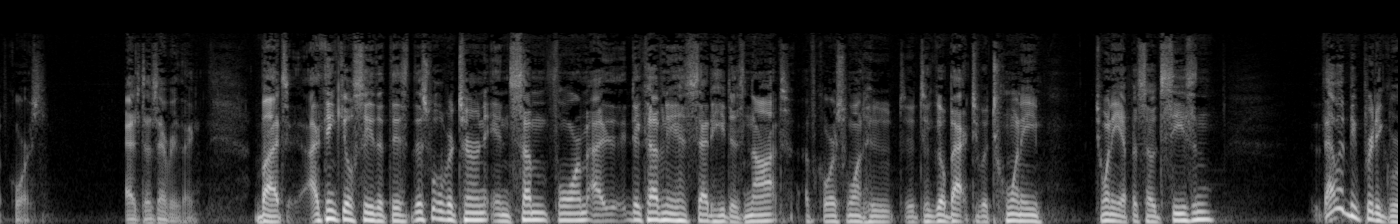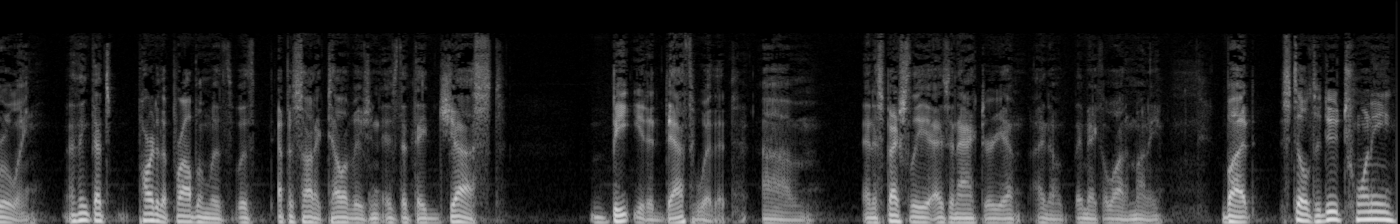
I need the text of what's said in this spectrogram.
of course, as does everything. But I think you'll see that this this will return in some form. Duchovny has said he does not, of course, want to, to, to go back to a 20, 20 episode season. That would be pretty grueling. I think that's part of the problem with, with episodic television is that they just beat you to death with it. Um, and especially as an actor, yeah, I know they make a lot of money. But still, to do 20,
